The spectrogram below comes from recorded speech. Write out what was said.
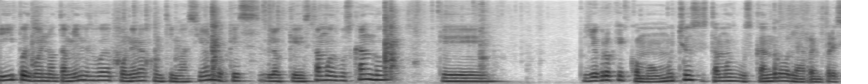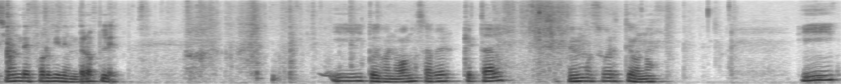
Y pues bueno, también les voy a poner a continuación lo que es lo que estamos buscando. Que pues yo creo que como muchos estamos buscando la reimpresión de Forbidden Droplet. Y pues bueno, vamos a ver qué tal, si tenemos suerte o no. Y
